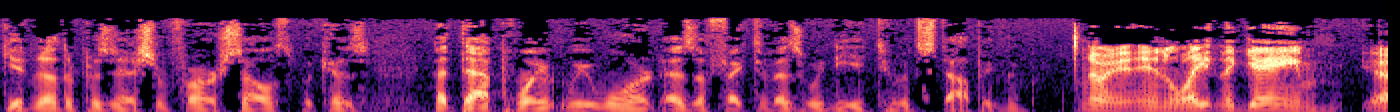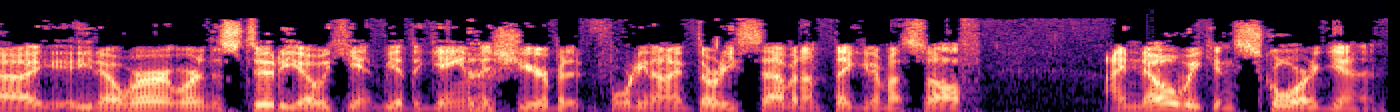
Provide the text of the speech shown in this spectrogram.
get another possession for ourselves because at that point we weren't as effective as we needed to in stopping them. Mean, and late in the game, uh, you know, we're we're in the studio. We can't be at the game this year, but at 49-37, I'm thinking to myself, I know we can score again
